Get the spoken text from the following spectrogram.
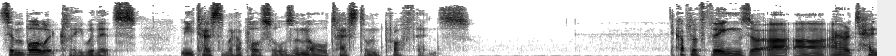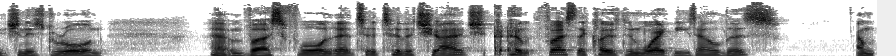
symbolically with its New Testament apostles and Old Testament prophets. A couple of things are, are, are our attention is drawn um, verse 4 uh, to, to the church. First, they're clothed in white, these elders. And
